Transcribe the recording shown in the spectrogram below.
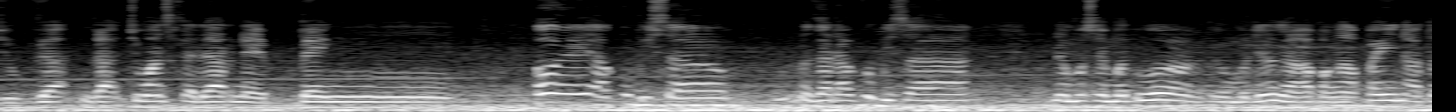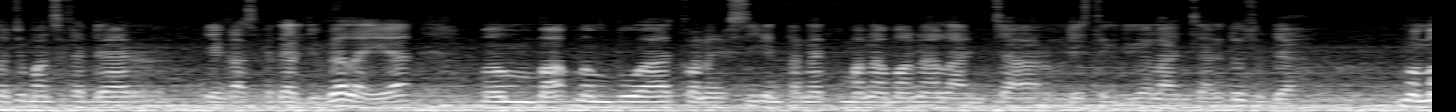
juga nggak cuma sekedar nebeng, oh aku bisa negara aku bisa nemu semat work kemudian nggak ngapa-ngapain atau cuma sekedar yang nggak sekedar juga lah ya membuat koneksi internet ke mana-mana lancar listrik juga lancar itu sudah mem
